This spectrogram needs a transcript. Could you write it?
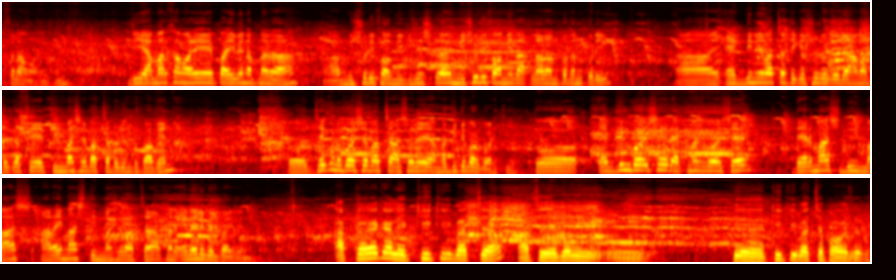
আসসালামু আলাইকুম। জি, আমার খামারে পাইবেন আপনারা মিশরি ফার্মি। বিশেষ করে মিশরি ফার্মি লালন পালন করি। একদিনের বাচ্চা থেকে শুরু করে আমাদের কাছে তিন মাসের বাচ্চা পর্যন্ত পাবেন। তো যে কোনো বয়সের বাচ্চা আসলে আমরা দিতে পারব আর কি। তো একদিন বয়সের এক মাস বয়সের দেড় মাস দুই মাস আড়াই মাস তিন মাসের বাচ্চা আপনারা অ্যাভেলেবেল পাইবেন। আপনার এখানে কি কি বাচ্চা আছে এবং কি- কি বাচ্চা পাওয়া যাবে?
